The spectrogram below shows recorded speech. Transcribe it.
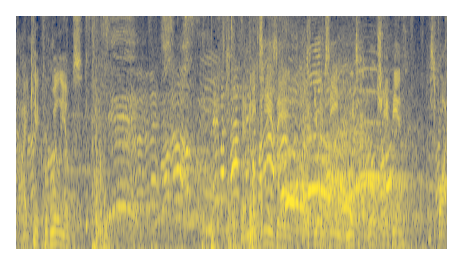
High kick from Williams. Yeah, Mini T is a WMC Muay Thai World Champion. He's fought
